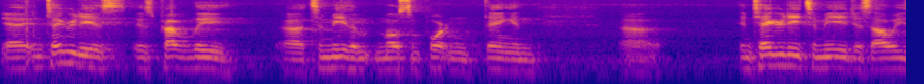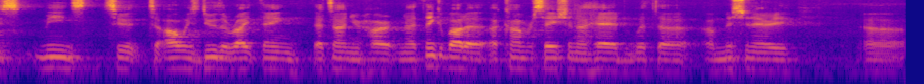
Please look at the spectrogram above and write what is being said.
Yeah, integrity is is probably uh, to me the most important thing, and uh, integrity to me just always means to to always do the right thing that's on your heart. And I think about a, a conversation I had with a, a missionary. Uh,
